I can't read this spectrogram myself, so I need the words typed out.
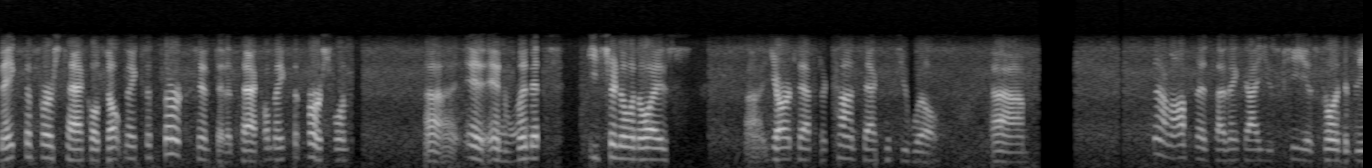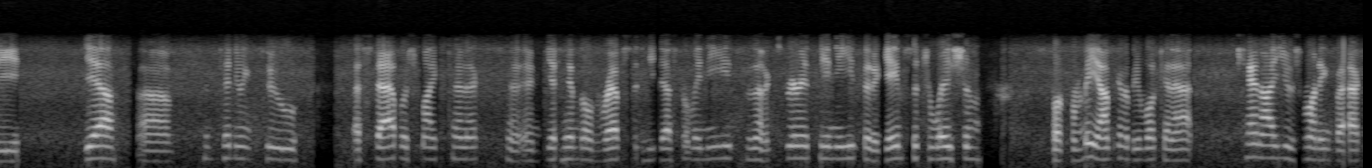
make the first tackle. Don't make the third attempt at a tackle. Make the first one, uh, and, and limit Eastern Illinois' uh, yards after contact, if you will. Um, on offense, I think IU's key is going to be, yeah, uh, continuing to establish Mike Penix and, and get him those reps that he desperately needs and that experience he needs in a game situation. But for me, I'm going to be looking at can IU's running backs,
